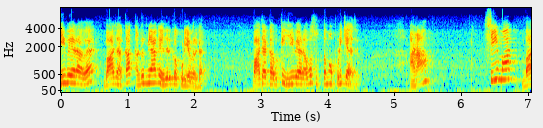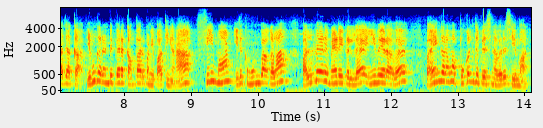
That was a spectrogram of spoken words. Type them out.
ஈவேராவை பாஜக கடுமையாக எதிர்க்கக்கூடியவர்கள். பாஜகவுக்கு ஈவேராவை சுத்தமாக பிடிக்காது. ஆனால் சீமான் பாஜக இவங்க ரெண்டு பேரை கம்பேர் பண்ணி பார்த்தீங்கன்னா சீமான் இதுக்கு முன்பாகலாம் பல்வேறு மேடைகளில் ஈவேராவை பயங்கரமாக புகழ்ந்து பேசினவர் சீமான்.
